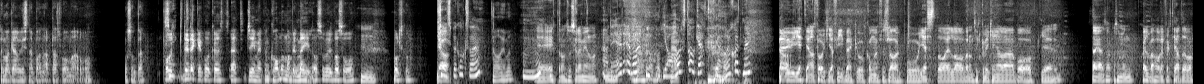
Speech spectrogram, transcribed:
Där man kan lyssna på alla plattformar och, och sånt där. På thedecadepodcast.gmail.com om man vill mejla oss och vill vara så Mm. old school. Ja, Facebook också va? Ja, jajamän. Mm. det är ett av de sociala medierna. Ja, det är det va? Jag har stakat, jag har skött mig. Nej, vi vill jättegärna att folk ger feedback och kommer med förslag på gäster eller vad de tycker vi kan göra bra och eh, säga saker som de själva har reflekterat över.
